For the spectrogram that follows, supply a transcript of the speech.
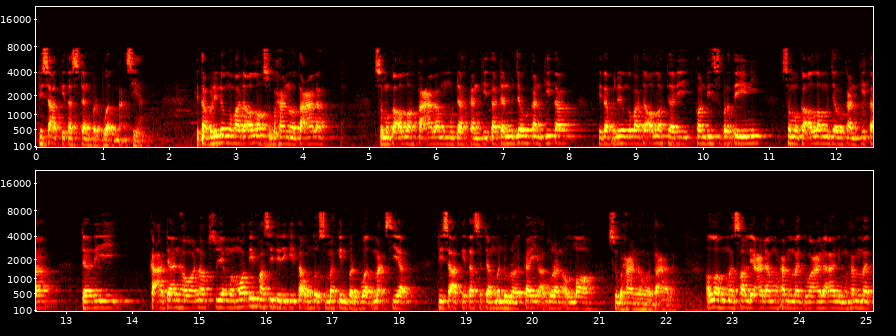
di saat kita sedang berbuat maksiat. Kita berlindung kepada Allah Subhanahu wa taala. Semoga Allah taala memudahkan kita dan menjauhkan kita. Kita berlindung kepada Allah dari kondisi seperti ini. Semoga Allah menjauhkan kita dari keadaan hawa nafsu yang memotivasi diri kita untuk semakin berbuat maksiat di saat kita sedang mendurhakai aturan Allah Subhanahu wa taala. Allahumma salli ala Muhammad wa ala ali Muhammad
